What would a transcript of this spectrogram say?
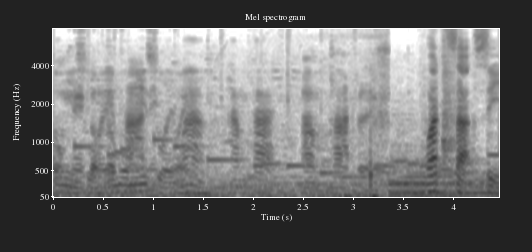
ตรงนี้สวยครับมุมนี้สวยมากห้ามพลาดห้ามพลาดเลย วัดสะสี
